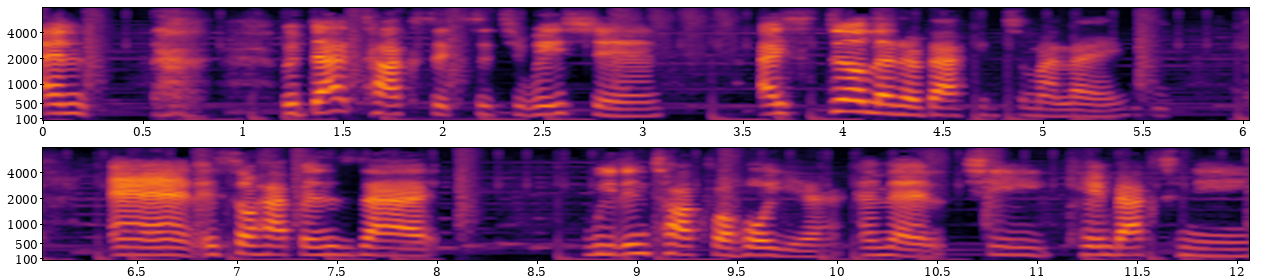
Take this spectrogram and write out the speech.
and with that toxic situation, I still let her back into my life. And it so happens that we didn't talk for a whole year. And then she came back to me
